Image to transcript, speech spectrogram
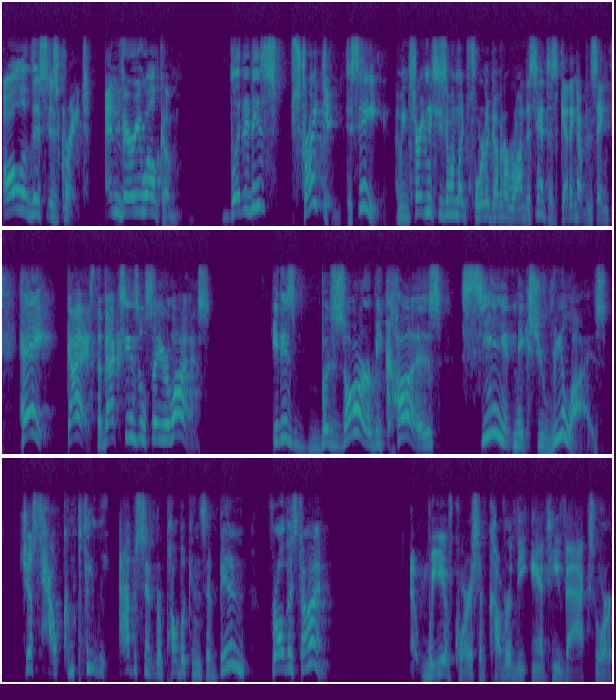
All of this is great and very welcome, but it is striking to see. I mean, striking to see someone like Florida Governor Ron DeSantis getting up and saying, hey, guys, the vaccines will save your lives. It is bizarre because seeing it makes you realize just how completely absent Republicans have been for all this time. We, of course, have covered the anti vax or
